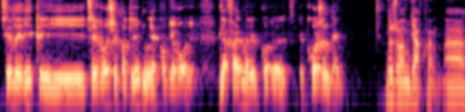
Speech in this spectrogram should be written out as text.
Цілий рік, і ці гроші потрібні як обігові для фермерів е, кожен день. Дуже вам дякую. Е,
